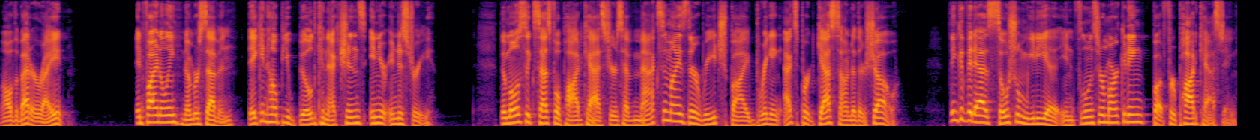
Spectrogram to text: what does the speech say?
all the better, right? And finally, number seven, they can help you build connections in your industry. The most successful podcasters have maximized their reach by bringing expert guests onto their show. Think of it as social media influencer marketing, but for podcasting.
